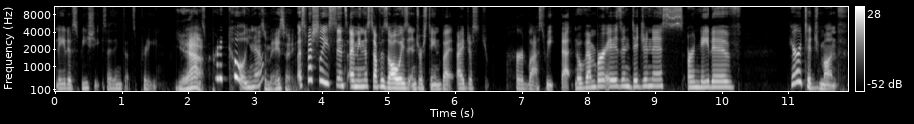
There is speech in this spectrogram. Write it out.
native species. I think that's pretty, Yeah. it's pretty cool, you know? It's amazing. Especially since, I mean, this stuff is always interesting, but I just heard last week that November is Indigenous or Native Heritage Month.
